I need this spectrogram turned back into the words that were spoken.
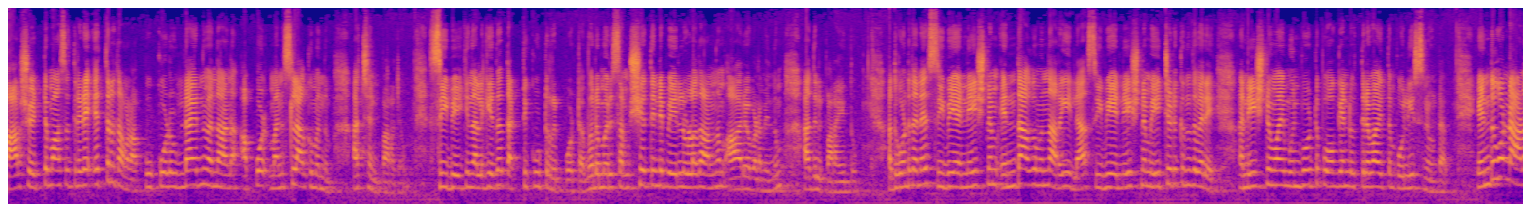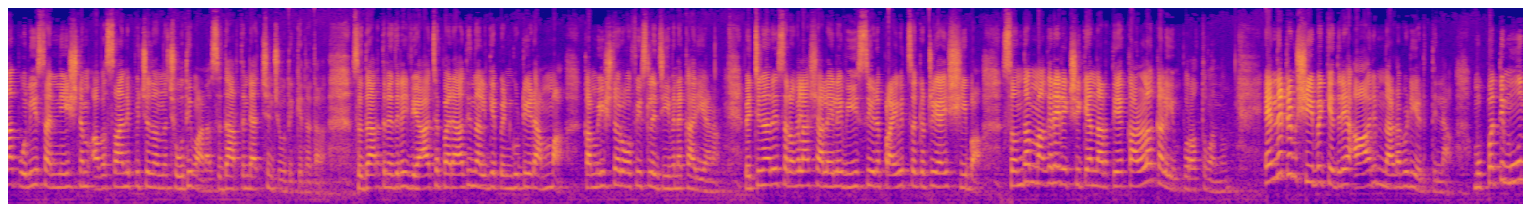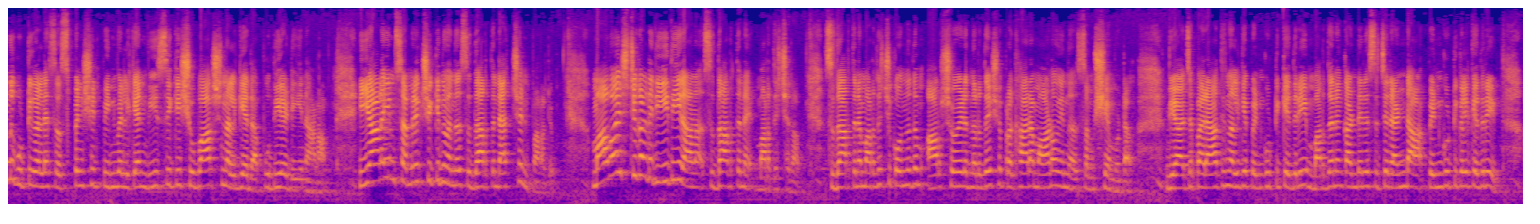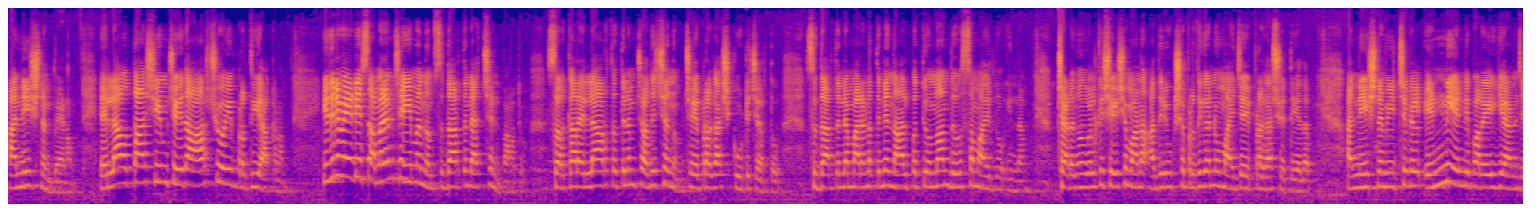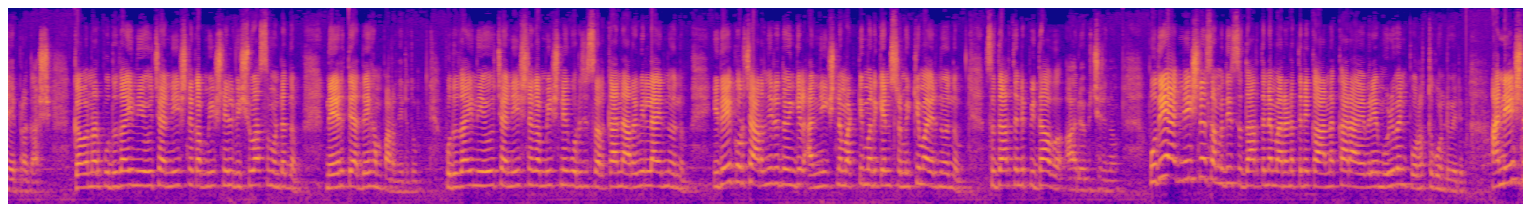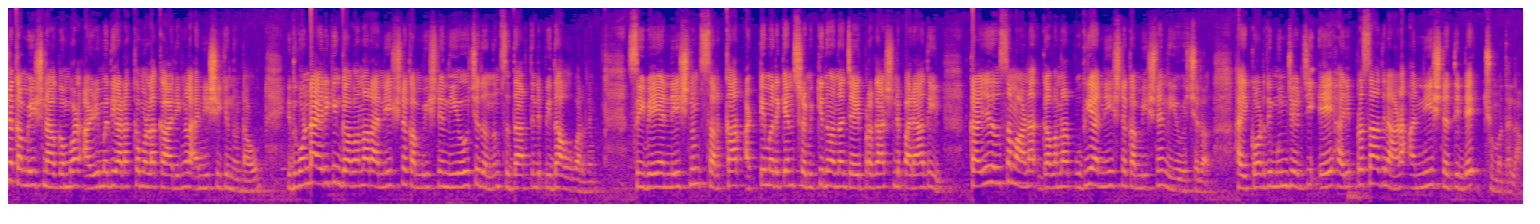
ആർഷോ എട്ട് മാസത്തിനിടെ എത്ര തവണ പൂക്കോട് ഉണ്ടായിരുന്നുവെന്നാണ് അപ്പോൾ മനസ്സിലാക്കുമെന്നും അച്ഛൻ പറഞ്ഞു. സി ബി ഐക്ക് നൽകിയത് തട്ടിക്കൂട്ട് റിപ്പോർട്ട്. വെറും ഒരു സംശയത്തിന്റെ പേരിലുള്ളതാണെന്നും ആരോപണമെന്നും അതിൽ പറയുന്നു. അതുകൊണ്ട് തന്നെ സി ബി ഐ അന്വേഷണം എന്താകുമെന്ന് അറിയില്ല. സി ബി ഐ അന്വേഷണം ഏറ്റെടുക്കുന്നത് വരെ അന്വേഷണവുമായി മുൻപോട്ട് പോകേണ്ട ഉത്തരവാദിത്തം പോലീസിനുണ്ട്. എന്തുകൊണ്ടാണ് പോലീസ് അന്വേഷണം അവസാനിപ്പിച്ചതെന്ന ചോദ്യമാണ് സിദ്ധാർത്ഥന്റെ അച്ഛൻ ചോദിക്കുന്നത്. സിദ്ധാർത്ഥിനെതിരെ വ്യാജ പരാതി നൽകിയ പെൺകുട്ടിയുടെ അമ്മ കമ്മീഷണർ ഓഫീസിലെ ജീവനക്കാരിയാണ്. വെറ്റിനറി സർവകലാശാലയിലെ വി സിയുടെ പ്രൈവറ്റ് സെക്രട്ടറിയായ ഷീബ സ്വന്തം മകനെ രക്ഷിക്കാൻ നടത്തിയ കള്ളക്കളിയും പുറത്തു വന്നു. എന്നിട്ടും ഷീബയ്ക്കെതിരെ ആരും നടപടിയെടുത്തില്ല. മുപ്പത്തിമൂന്ന് കുട്ടികളുടെ സസ്പെൻഷൻ പിൻവലിക്കാൻ വി സിക്ക് ശുപാർശ നൽകിയത് പുതിയ ഡീനാണ്. ഇയാളെയും സംരക്ഷിക്കുന്നുവെന്ന് സിദ്ധാർത്ഥന്റെ അച്ഛൻ പറഞ്ഞു. മാവോയിസ്റ്റുകളുടെ രീതിയിലാണ് സിദ്ധാർത്ഥനെ മർദ്ദിച്ചത്. സിദ്ധാർത്ഥനെ മർദ്ദിച്ചു കൊന്നതും ആർഷോയുടെ നിർദ്ദേശപ്രകാരമാണോ എന്ന് സംശയമുണ്ട്. വ്യാജ പരാതി നൽകിയ പെൺകുട്ടിക്കെതിരെയും മർദ്ദനം കണ്ടുരസിച്ച രണ്ട് പെൺകുട്ടികൾക്കെതിരെയും അന്വേഷണം വേണം. എല്ലാ ഒത്താശയും ചെയ്ത ആർഷോയും പ്രതിയാക്കണം. ഇതിനുവേണ്ടി സമരം ചെയ്യുമെന്നും സിദ്ധാർത്ഥന്റെ അച്ഛൻ പറഞ്ഞു. സർക്കാർ എല്ലാ അർത്ഥത്തിലും ചതിച്ചെന്നും ജയപ്രകാശ് കൂട്ടിച്ചേർത്തു. സിദ്ധാർത്ഥന്റെ മരണത്തിന്റെ നാൽപ്പത്തിയൊന്നാം ദിവസമായിരുന്നു ഇന്ന്. ചടങ്ങുകൾക്ക് ശേഷമാണ് അതിരൂക്ഷ പ്രതികരണവുമായി ജയപ്രകാശ് എത്തിയത്. അന്വേഷണ വീഴ്ചകൾ എണ്ണി എണ്ണി പറയുകയാണ് ജയപ്രകാശ്. ഗവർണർ പുതുതായി നിയോഗിച്ച അന്വേഷണ കമ്മീഷനിൽ വിശ്വാസമുണ്ടെന്നും നേരത്തെ അദ്ദേഹം പറഞ്ഞിരുന്നു. പുതുതായി നിയോഗിച്ച അന്വേഷണ കമ്മീഷനെ കുറിച്ച് സർക്കാരിന് അറിവില്ലായിരുന്നുവെന്നും ഇതേക്കുറിച്ച് അറിഞ്ഞിരുന്നുവെങ്കിൽ അന്വേഷണം അട്ടിമറിക്കാൻ ശ്രമിക്കുമായിരുന്നുവെന്നും സിദ്ധാർത്ഥന്റെ പിതാവ് ആരോപിച്ചിരുന്നു. പുതിയ അന്വേഷണ സമിതി സിദ്ധാർത്ഥന്റെ മരണത്തിന് കാരണക്കാരായവരെ മുഴുവൻ പുറത്തു കൊണ്ടുവരും. അന്വേഷണ കമ്മീഷനാകുമ്പോൾ അഴിമതി അടക്കമുള്ള കാര്യങ്ങൾ അന്വേഷിക്കുന്നുണ്ടാവും. ഇതുകൊണ്ടായിരിക്കും ഗവർണർ അന്വേഷണ കമ്മീഷനെ നിയോഗിച്ചതെന്നും സിദ്ധാർത്ഥന്റെ പിതാവ് പറഞ്ഞു. സി ബി അന്വേഷണം സർക്കാർ അട്ടിമറിക്കാൻ ശ്രമിക്കുന്നുവെന്ന ജയപ്രകാശിന്റെ പരാതിയിൽ കഴിഞ്ഞ ദിവസമാണ് ഗവർണർ പുതിയ അന്വേഷണ കമ്മീഷനെ നിയോഗിച്ചത്. ഹൈക്കോടതി മുൻ ജഡ്ജി എ ഹരിപ്രസാദിനാണ് അന്വേഷണത്തിന്റെ ചുമതല.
